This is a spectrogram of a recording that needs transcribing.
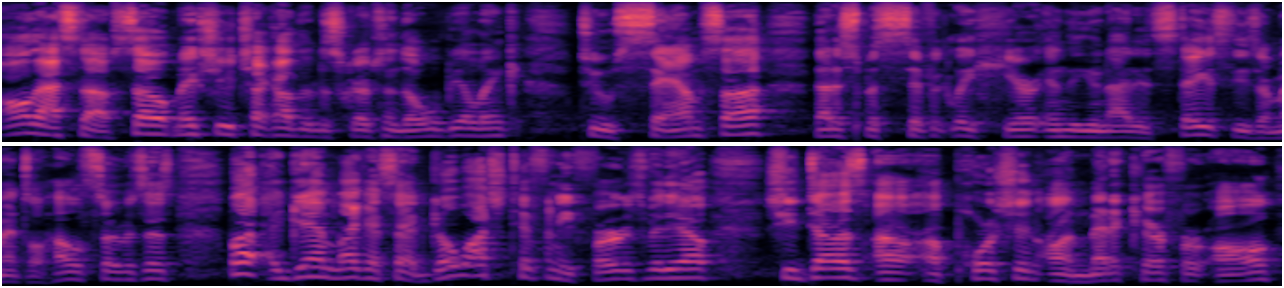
all that stuff. So make sure you check out the description. There will be a link to SAMHSA that is specifically here in the United States. These are mental health services. But again, like I said, go watch Tiffany Ferg's video. She does a, a portion on Medicare for All.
